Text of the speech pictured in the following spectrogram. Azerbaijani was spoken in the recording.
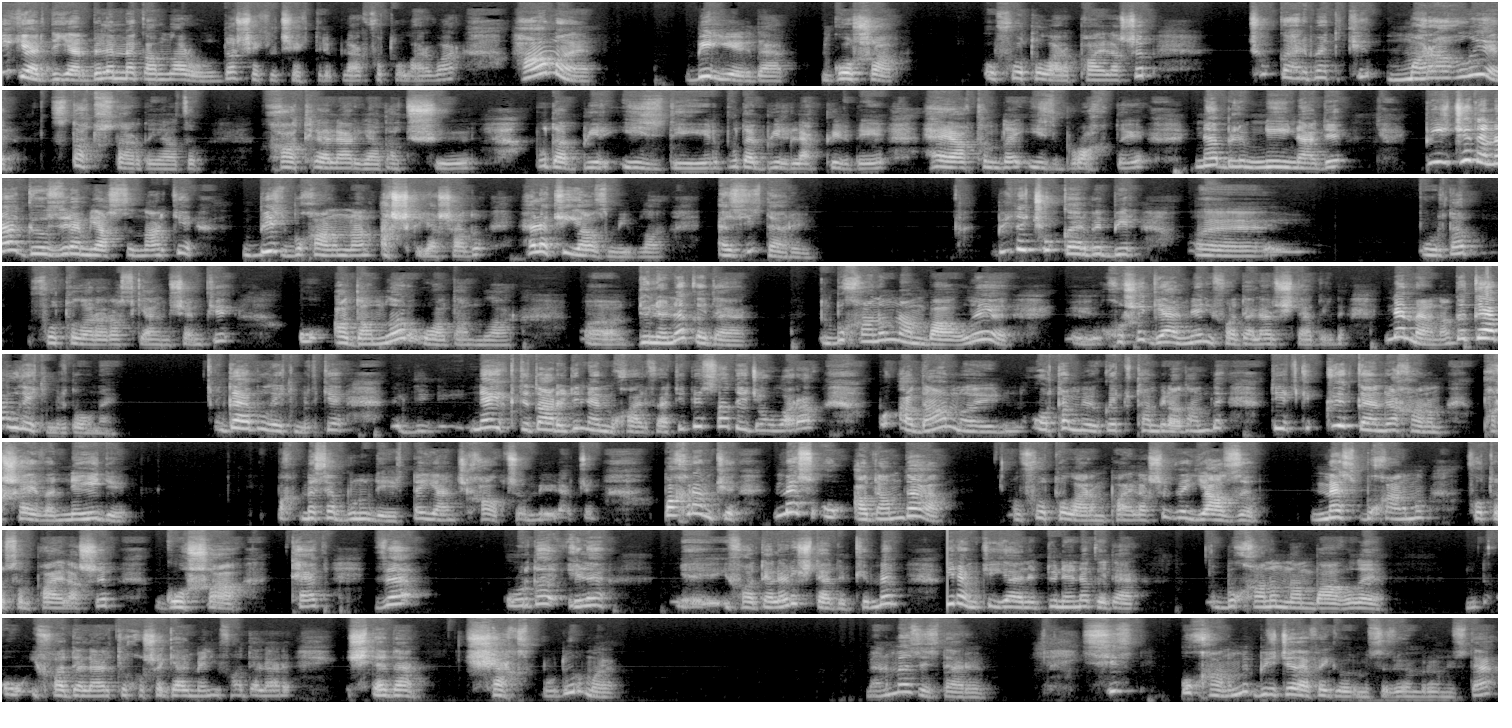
Digər-digər belə məqamlar olub da şəkil çəkdiriblər, fotoları var. Hamı bir yerdə qoşa o fotoları paylaşıb. Çox qəribədir ki, maraqlı statuslarda yazıb. Xatirələr yada düşür. Bu da bir izdir, bu da bir ləpirdir. Həyatımda iz buraxdı. Nə bilim neynədi. Bircə dənə gözləyirəm yazsınlar ki, biz bu xanımla aşk yaşadıq. Hələ ki yazmayıblar. Əzizlərim, bir də çox qəribə bir e, burada fotolara rast gəlmişəm ki, o adamlar, o adamlar dünənə qədər bu xanımla bağlı e, xoşa gəlməyən ifadələr işlədirdi. Nə mənada qəbul etmirdi onu. Qəbul etmirdi ki, nə iqtidar idi, nə müxalifət idi. Sadəcə olaraq bu adam e, orta mövqe tutan bir adamdır. Deyir ki, Gül Qənrə xanım Paşayeva nə idi? Bax, məsələn bunu deyir də, yəni ki, xalq üçün, millət üçün. Baxıram ki, məhz o adamda fotolarını paylaşıb və yazıb. Məhz bu xanımın fotosunu paylaşıb, qoşa, tək və orada elə e, ifadələr işlədib ki, mən deyirəm ki, yəni dünənə qədər bu xanımla bağlı o ifadələri ki, xoşa gəlməyən ifadələri işlədən şəxs budurmu? Mənim əzizlərim, siz O xanımı bircə dəfə görmüsüz ömrünüzdə.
